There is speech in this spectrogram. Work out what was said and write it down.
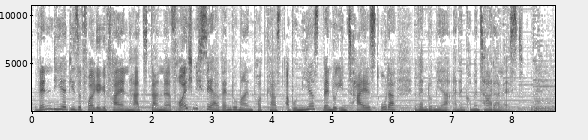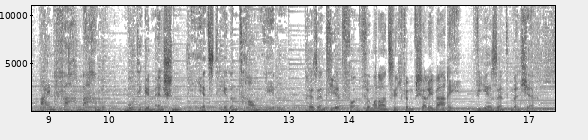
Wenn dir diese Folge gefallen hat, dann äh, freue ich mich sehr, wenn du meinen Podcast abonnierst, wenn du ihn teilst oder wenn du mir einen Kommentar da lässt. Einfach machen. Mutige Menschen, die jetzt ihren Traum leben. Präsentiert von 955 Charivari. Wir sind München.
